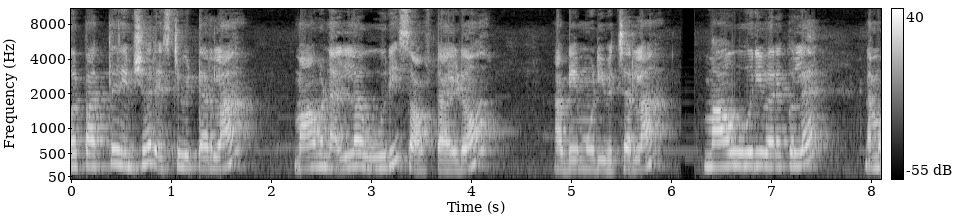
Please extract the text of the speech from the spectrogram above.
ஒரு பத்து நிமிஷம் ரெஸ்ட் விட்டுறலாம். மாவு நல்லா ஊறி சாஃப்ட் ஆகிடும் அப்படியே மூடி வச்சிடலாம் மாவு ஊறி வரக்குள்ள நம்ம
